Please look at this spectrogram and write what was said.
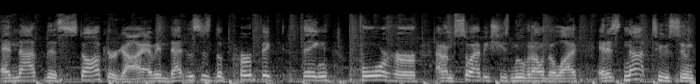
and not this stalker guy. I mean, that this is the perfect thing for her, and I'm so happy she's moving on with her life. And it's not too soon.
